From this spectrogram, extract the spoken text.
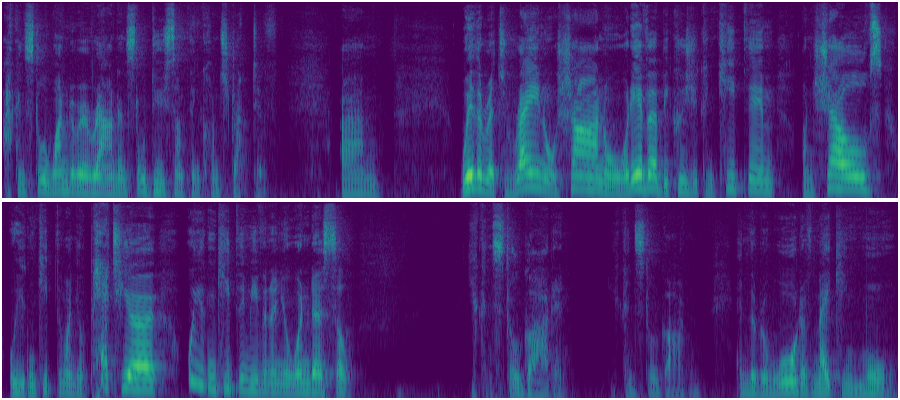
I can still wander around and still do something constructive. Um, whether it's rain or shine or whatever, because you can keep them on shelves, or you can keep them on your patio, or you can keep them even on your windowsill. You can still garden. You can still garden. And the reward of making more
